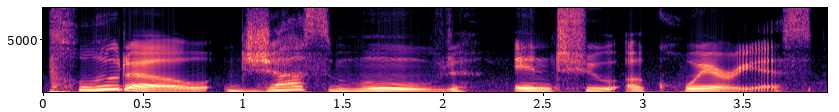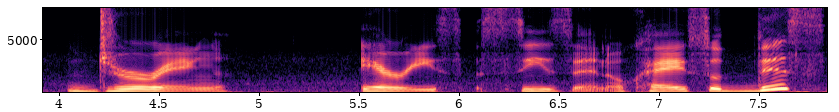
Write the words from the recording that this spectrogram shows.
Pluto just moved into Aquarius during Aries season, okay? So this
